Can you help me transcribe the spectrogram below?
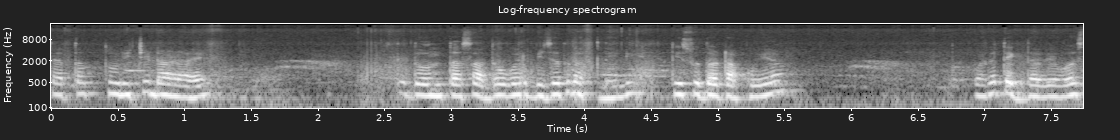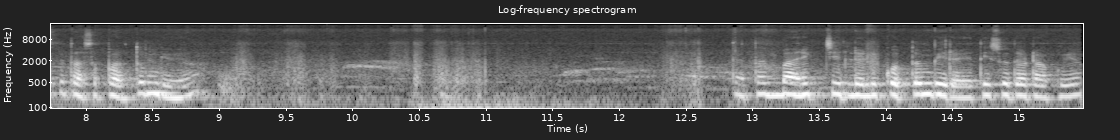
त्यात तुरीची डाळ आहे. ते दोन तास अधोगर भिजत घातलेली ती सुद्धा टाकूया. परत एकदा व्यवस्थित असं परतून घेऊया. त्यातच बारीक चिरलेली कोथिंबीर आहे ती सुद्धा टाकूया.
